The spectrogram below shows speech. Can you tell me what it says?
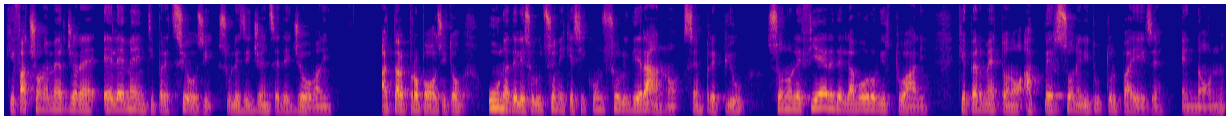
che facciano emergere elementi preziosi sulle esigenze dei giovani. A tal proposito, una delle soluzioni che si consolideranno sempre più sono le fiere del lavoro virtuali che permettono a persone di tutto il paese e non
